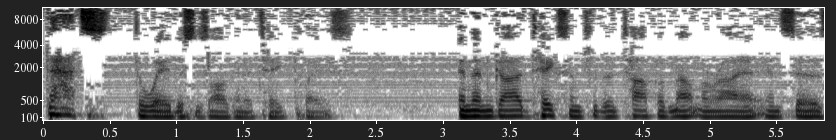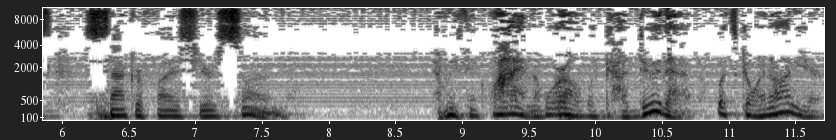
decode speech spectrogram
That's the way this is all going to take place. And then God takes him to the top of Mount Moriah and says, Sacrifice your son. And we think, why in the world would God do that? What's going on here?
